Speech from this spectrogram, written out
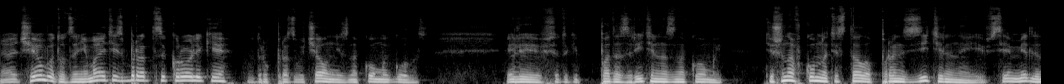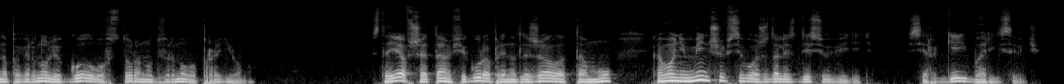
«А чем вы тут занимаетесь, братцы-кролики?» — вдруг прозвучал незнакомый голос. Или все-таки подозрительно знакомый. Тишина в комнате стала пронзительной, и все медленно повернули голову в сторону дверного проема. Стоявшая там фигура принадлежала тому, кого они меньше всего ожидали здесь увидеть. Сергей Борисович.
